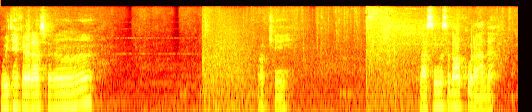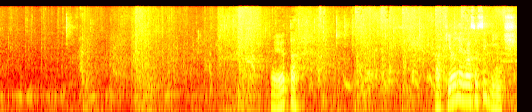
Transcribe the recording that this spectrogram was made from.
O item recairá esperando. Ok. Pra cima você dá uma curada. Eita! Aqui é o negócio é o seguinte.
